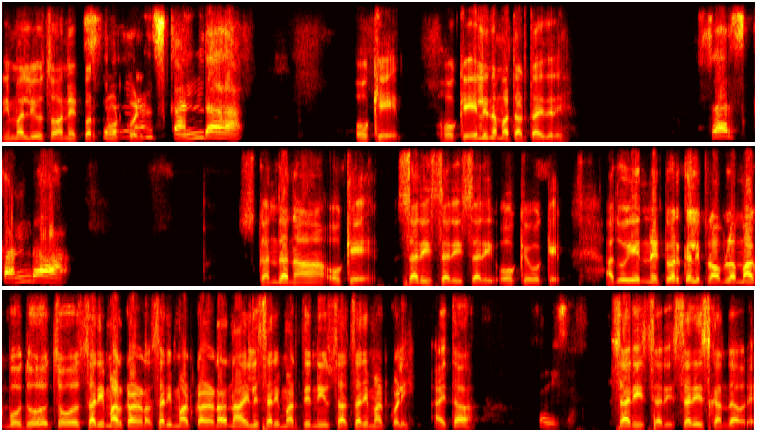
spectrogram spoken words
ನಿಮ್ಮಲ್ಲಿಯೂ ಸಹ ನೆಟ್ವರ್ಕ್ ನೋಡ್ಕೊಳ್ಳಿ. ಸ್ಕಂದ. ಓಕೆ ಓಕೆ ಎಲ್ಲಿಂದ ಮಾತಾಡ್ತಾ ಇದ್ದೀರಿ? ಸರ್ ಸ್ಕಂದ. ಸ್ಕಂದನಾ? ಓಕೆ. ಸರಿ ಸರಿ ಸರಿ. Okay okay. ಅದು ಏನ್ ನೆಟ್ವರ್ಕ್ ಅಲ್ಲಿ ಪ್ರಾಬ್ಲಮ್ ಆಗ್ಬಹುದು ಸೊ ಸರಿ ಮಾಡ್ಕೊಳ್ಳೋಣ ಸರಿ ಮಾಡ್ಕೊಳ್ಳೋಣ. ನಾ ಇಲ್ಲಿ ಸರಿ ಮಾಡ್ತೀನಿ ನೀವು ಸರಿ ಮಾಡ್ಕೊಳ್ಳಿ. ಆಯ್ತಾ? ಸರಿ ಸರ್. ಸರಿ ಸರಿ. ಸರಿ ಸ್ಕಂದ ಅವರೇ.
